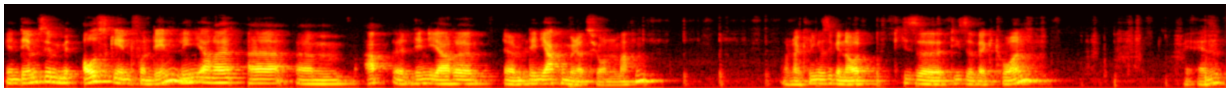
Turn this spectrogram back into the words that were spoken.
indem Sie mit, ausgehend von denen lineare, äh, ähm, ab, äh, lineare ähm, Linearkombinationen machen. Und dann kriegen Sie genau diese, diese Vektoren, n,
